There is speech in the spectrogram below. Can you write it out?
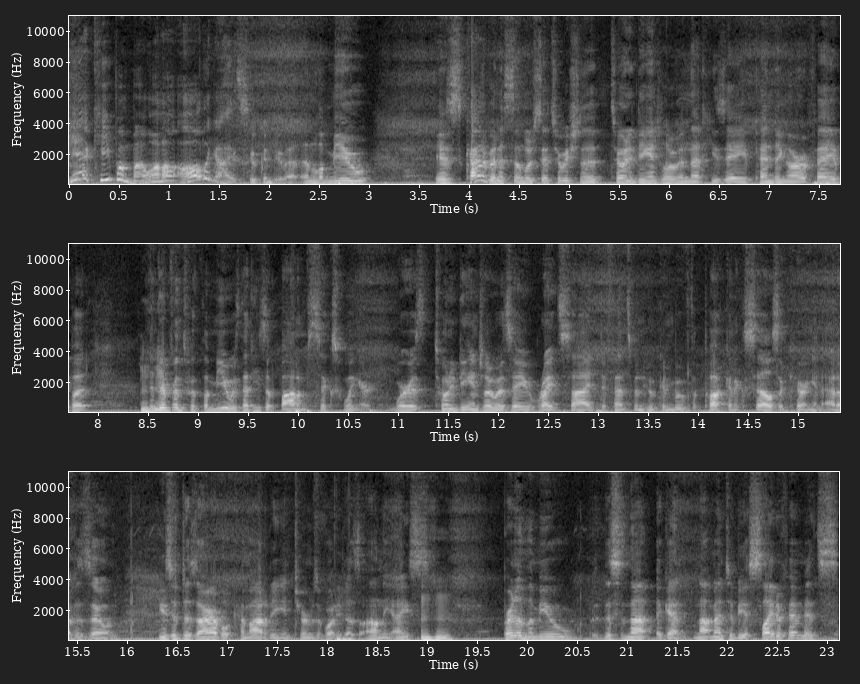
yeah, keep them. I want all, all the guys who can do that. And Lemieux is kind of in a similar situation to Tony DeAngelo in that he's a pending RFA, but the Mhm. difference with Lemieux is that he's a bottom six winger, whereas Tony DeAngelo is a right side defenseman who can move the puck and excels at carrying it out of his zone. He's a desirable commodity in terms of what he does on the ice. Mhm. Brendan Lemieux, this is not again not meant to be a slight of him. It's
